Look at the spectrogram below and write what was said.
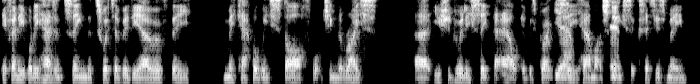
if anybody hasn't seen the Twitter video of the Mick Appleby staff watching the race, uh, you should really seek that out. It was great to yeah. see how much yeah. these successes mean.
